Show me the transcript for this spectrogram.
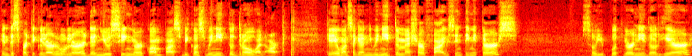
in this particular ruler then using your compass because we need to draw an arc. Okay, once again, we need to measure 5 centimeters. So you put your needle here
